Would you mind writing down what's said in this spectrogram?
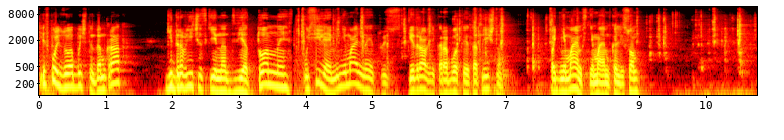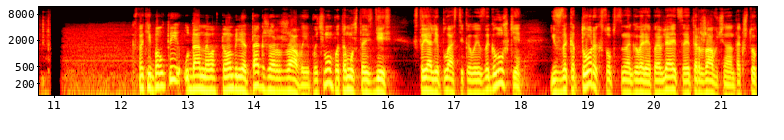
Использую обычный домкрат, гидравлический на 2 тонны. Усилия минимальные, то есть гидравлика работает отлично. Поднимаем, снимаем колесом. Кстати, болты у данного автомобиля также ржавые. Почему? Потому что здесь стояли пластиковые заглушки, из-за которых, собственно говоря, появляется эта ржавчина. Так что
